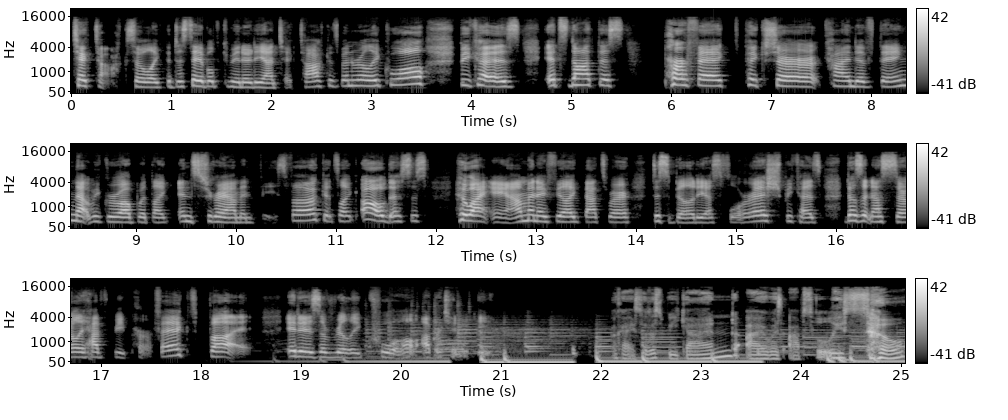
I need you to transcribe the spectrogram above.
TikTok. So, like, the disabled community on TikTok has been really cool because it's not this perfect picture kind of thing that we grew up with, like Instagram and Facebook. It's like, oh, this is who I am. And I feel like that's where disability has flourished because it doesn't necessarily have to be perfect, but it is a really cool opportunity. Okay, so this weekend I was absolutely so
